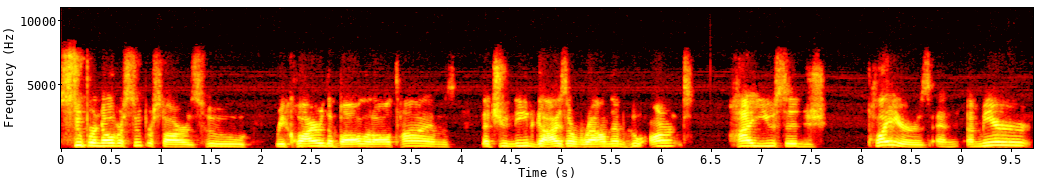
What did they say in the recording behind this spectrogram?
supernova superstars who require the ball at all times. That you need guys around them who aren't high usage players, and Amir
